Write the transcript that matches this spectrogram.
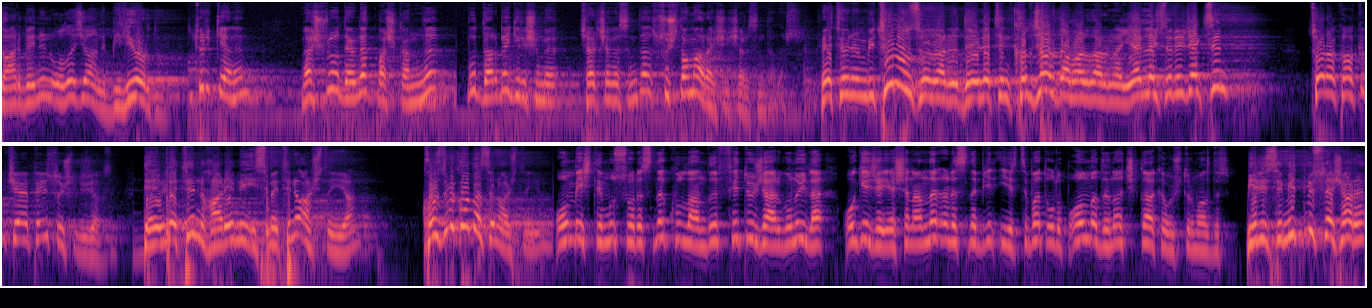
darbenin olacağını biliyordun. Türkiye'nin meşru devlet başkanını bu darbe girişimi çerçevesinde suçlama arayışı içerisindeler. FETÖ'nün bütün unsurları devletin kılcal damarlarına yerleştireceksin. Sonra kalkıp CHP'yi suçlayacaksın. Devletin haremi ismetini açtın ya. Kozmik odasını açtın ya. 15 Temmuz sonrasında kullandığı FETÖ jargonuyla o gece yaşananlar arasında bir irtibat olup olmadığını açıklığa kavuşturmalıdır. Birisi MİT müsteşarı.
